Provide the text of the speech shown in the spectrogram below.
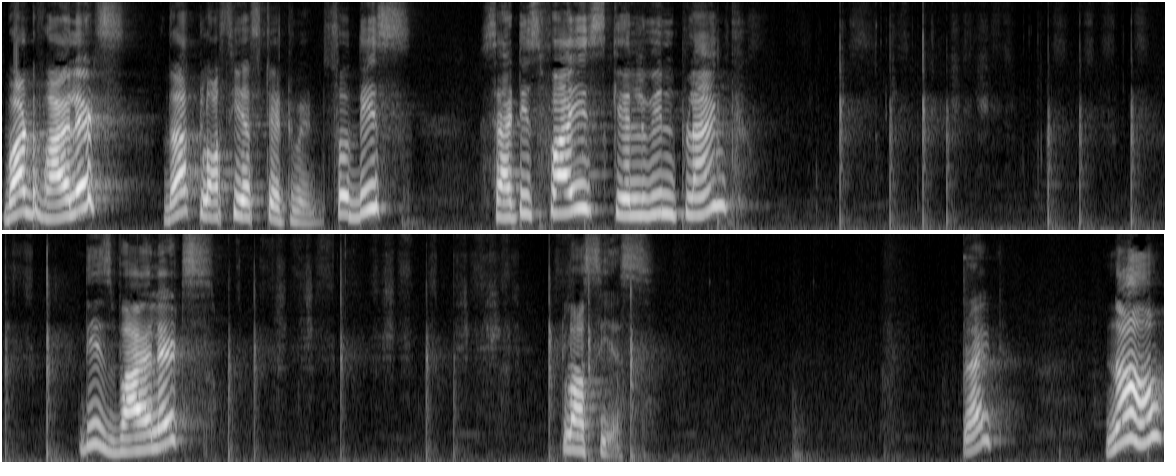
but violates the Clausius statement. So, this satisfies Kelvin Planck, this violates Clausius right. Now,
